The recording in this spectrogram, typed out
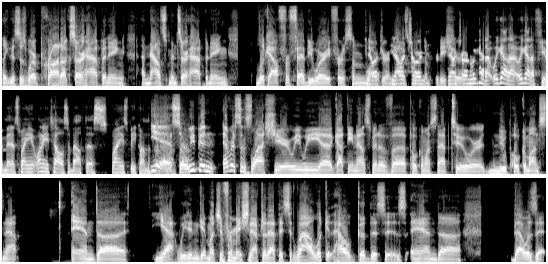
Like this is where products are happening, announcements are happening. Look out for February for some You know, larger you know what. Jordan? I'm pretty You know, sure. Jordan, we got a, we got a, we got a few minutes. Why don't you, why don't you tell us about this? Why don't you speak on the Yeah, Pokemon? so we've been ever since last year. We we uh, got the announcement of uh, Pokemon Snap 2 or new Pokemon Snap, and uh, yeah, we didn't get much information after that. They said, "Wow, look at how good this is," and uh, that was it.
